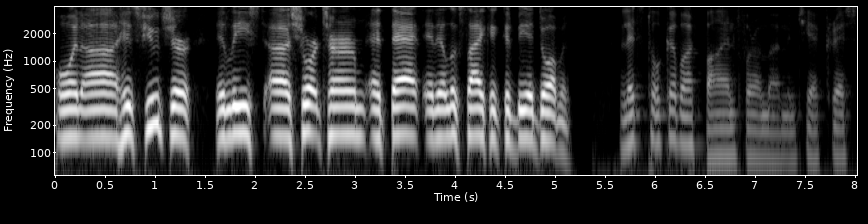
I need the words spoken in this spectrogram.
on uh, his future, at least uh, short term at that. And it looks like it could be a Dortmund. Let's talk about Bayern for a moment here, Kres.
